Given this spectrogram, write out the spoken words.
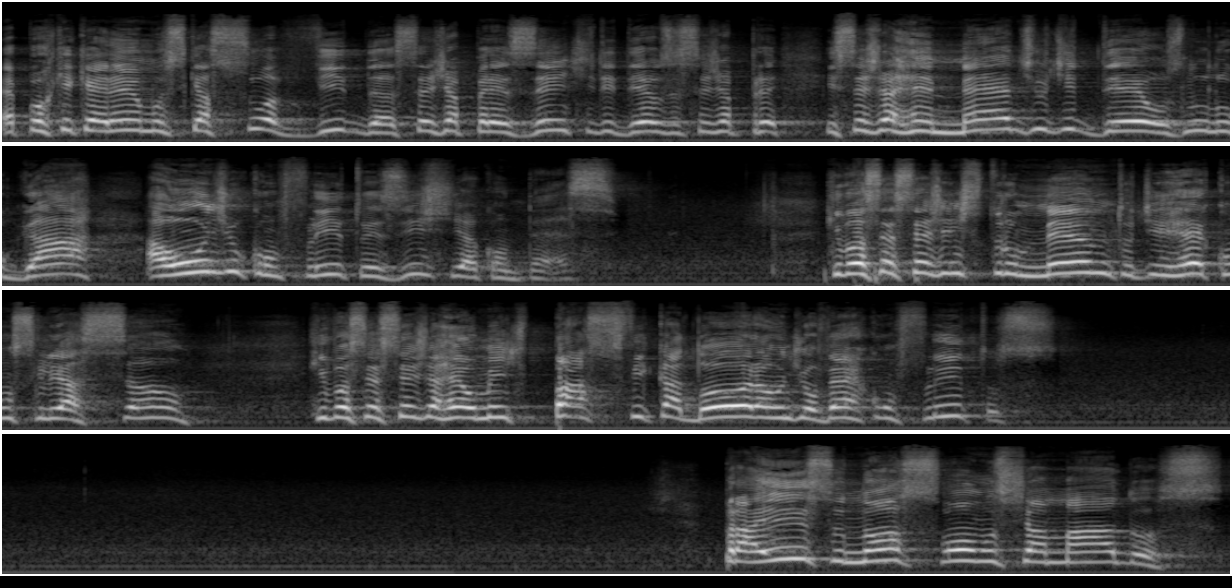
é porque queremos que a sua vida seja presente de Deus e seja, e seja remédio de Deus no lugar aonde o conflito existe e acontece. Que você seja instrumento de reconciliação, que você seja realmente pacificador onde houver conflitos. Para isso nós fomos chamados.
